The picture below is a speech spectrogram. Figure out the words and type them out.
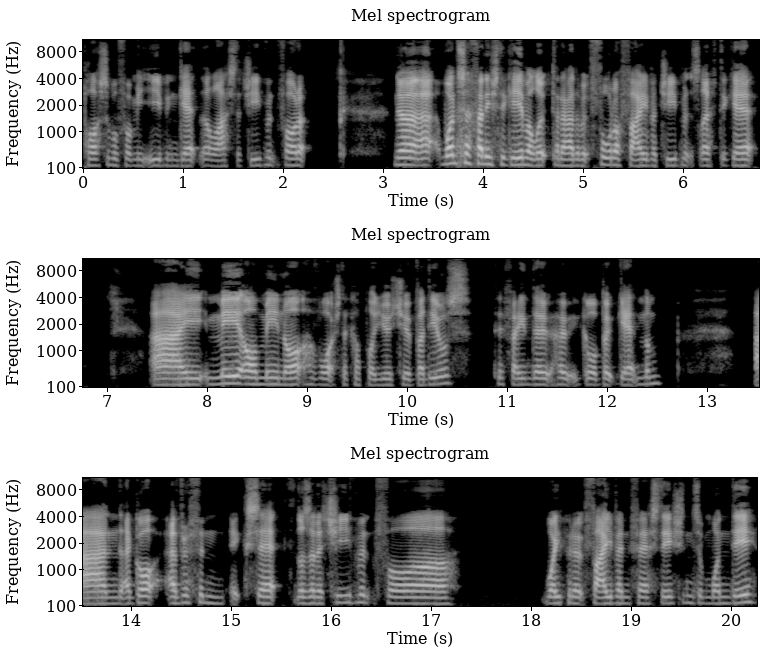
possible for me to even get the last achievement for it. Now, uh, once I finished the game, I looked and I had about four or five achievements left to get. I may or may not have watched a couple of YouTube videos to find out how to go about getting them. And I got everything except there's an achievement for wiping out five infestations in one day.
